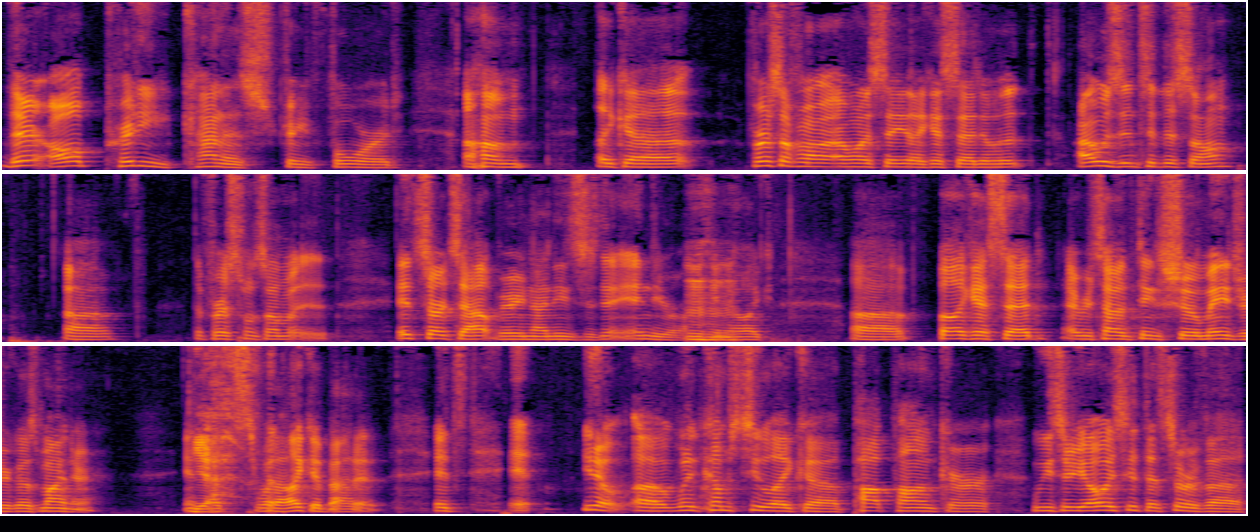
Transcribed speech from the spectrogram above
they're all pretty kind of straightforward. Um, like uh, first off, I want to say, like I said, it was I was into this song. Uh, the first one song, it, it starts out very '90s indie rock, you know, like. Uh, but like I said, every time things show major, goes minor, and Yeah. that's what I like about it. It's it, you know, uh, when it comes to like uh, pop punk or Weezer, you always get that sort of uh,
